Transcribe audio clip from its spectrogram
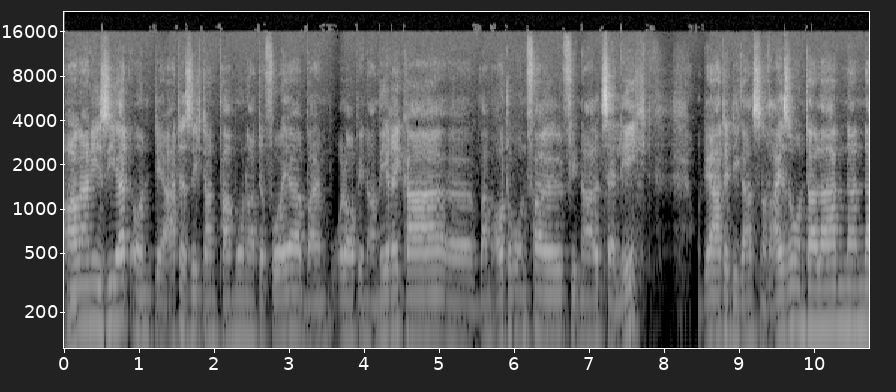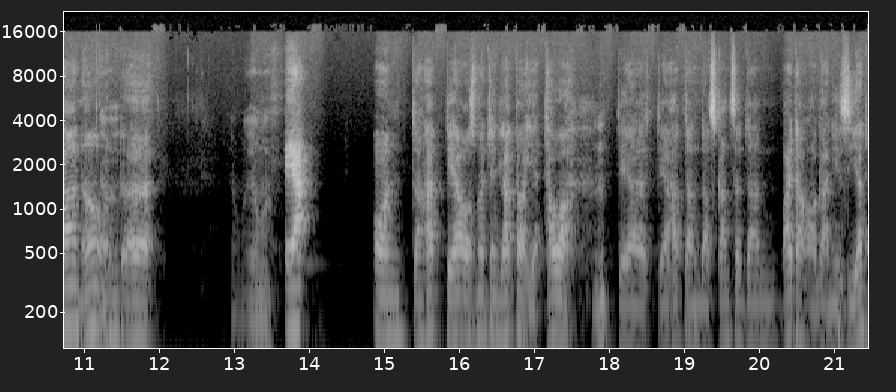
organisiert und der hatte sich dann ein paar Monate vorher beim Urlaub in Amerika äh, beim Autounfall final zerlegt. Und der hatte die ganzen Reiseunterlagen dann da, ne? Und äh, Junge, Junge. ja. Und dann hat der aus Mönchengladbach hier, Tower, der, der hat dann das Ganze dann weiter organisiert.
